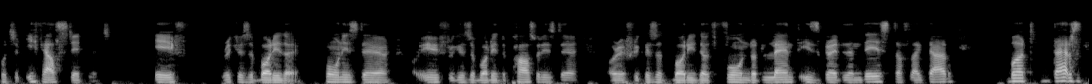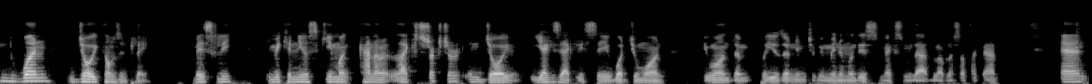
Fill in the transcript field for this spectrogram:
put some if else statements. If requested body the phone is there or if requested body the password is there or if requested body the phone dot length is greater than this stuff like that. But that's when Joi comes in play. Basically you make a new schema kind of like structure in Joi. You exactly say what you want. You want the username to be minimum this maximum that blah blah stuff like that. And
